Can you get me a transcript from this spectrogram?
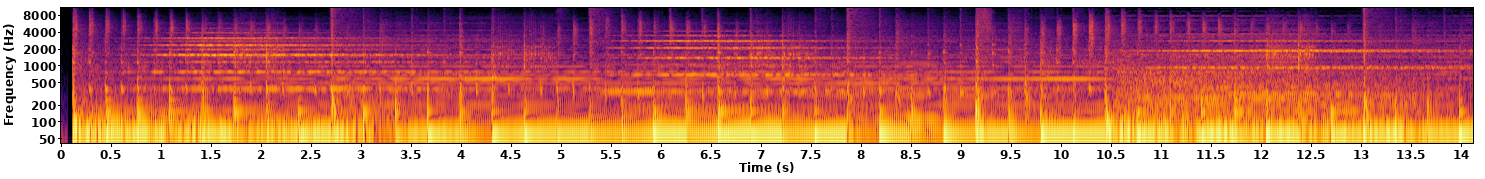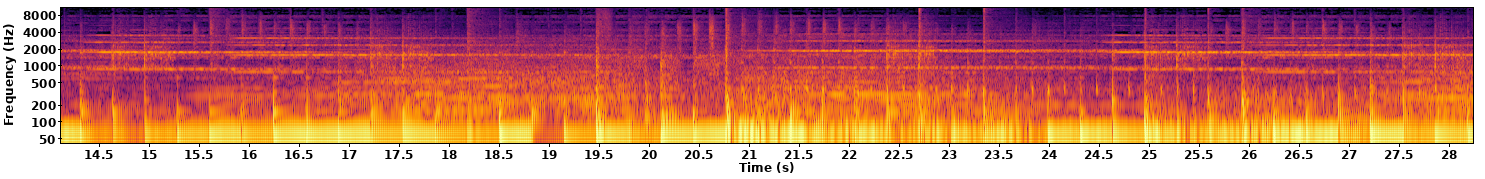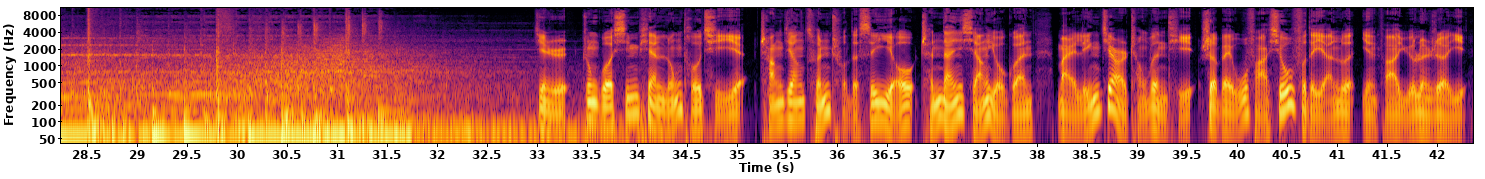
中国芯片龙头企业长江存储的 CEO 陈南祥有关买零件成问题、设备无法修复的言论引发舆论热议。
